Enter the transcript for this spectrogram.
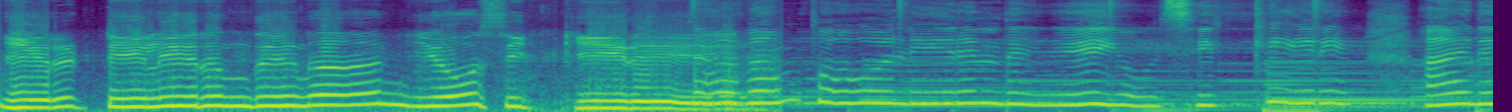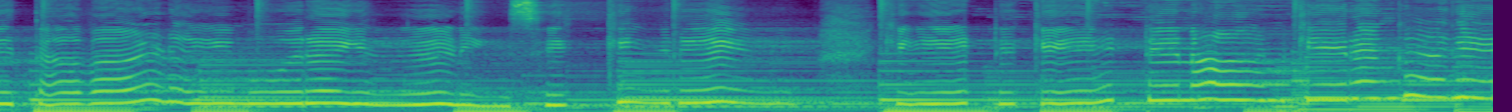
இருட்டிலிருந்து நான் யோசிக்கிறேன். தவம் போலிருந்து யோசிக்கிறேன். அது தவணை முறையில் நேசிக்கிறேன். கேட்டு கேட்டு நான் கிறங்குகிறேன்.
